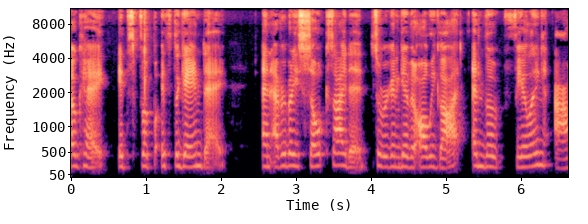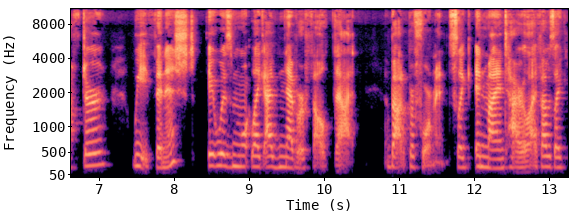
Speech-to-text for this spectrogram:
okay, it's football, it's the game day, and everybody's so excited, so we're gonna give it all we got. And the feeling after we finished, it was more like I've never felt that about a performance like in my entire life. I was like,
